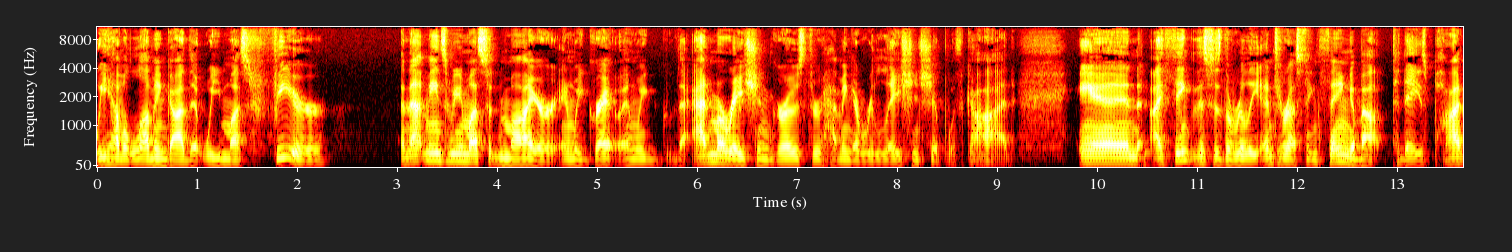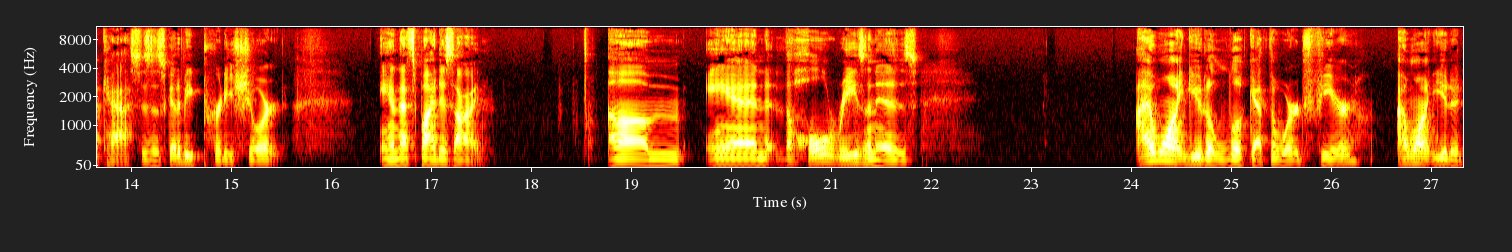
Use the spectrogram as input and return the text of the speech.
we have a loving God that we must fear, and that means we must admire, and we and we the admiration grows through having a relationship with God. And I think this is the really interesting thing about today's podcast is it's going to be pretty short, and that's by design. Um, And the whole reason is I want you to look at the word fear. I want you to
